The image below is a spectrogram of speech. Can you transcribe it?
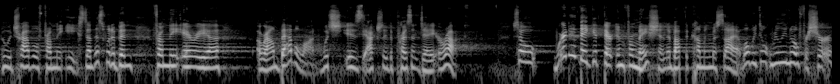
who would travel from the east. Now, this would have been from the area around Babylon, which is actually the present day Iraq. So, where did they get their information about the coming Messiah? Well, we don't really know for sure,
